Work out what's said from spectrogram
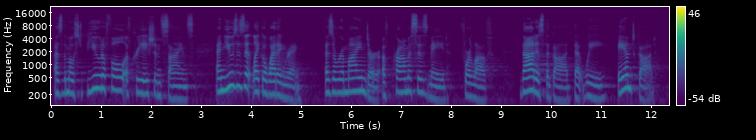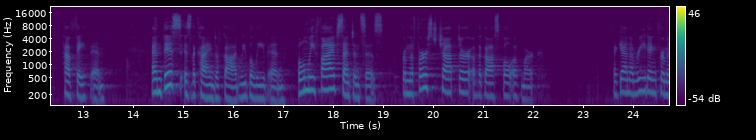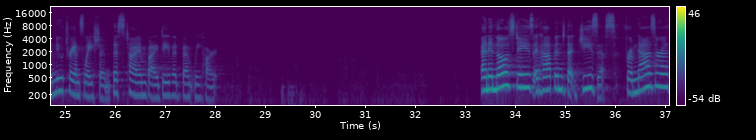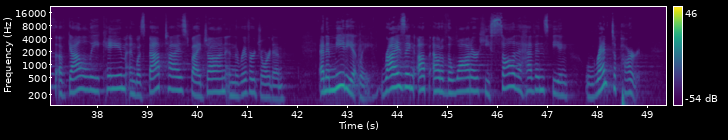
as the most beautiful of creation signs and uses it like a wedding ring as a reminder of promises made for love. That is the God that we and God have faith in. And this is the kind of God we believe in. Only five sentences from the first chapter of the Gospel of Mark. Again, I'm reading from a new translation, this time by David Bentley Hart. And in those days it happened that Jesus from Nazareth of Galilee came and was baptized by John in the river Jordan. And immediately, rising up out of the water, he saw the heavens being rent apart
